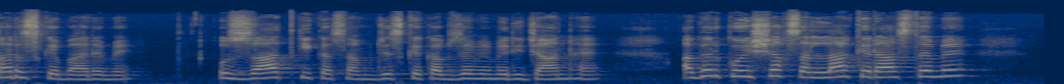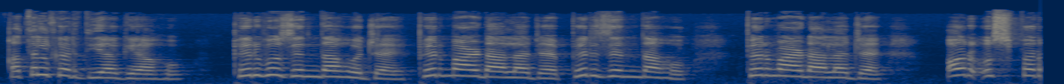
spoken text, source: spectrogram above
कर्ज के बारे में। उस ज़ात की कसम जिसके कब्ज़े में मेरी जान है। अगर कोई शख्स अल्लाह के रास्ते में कत्ल कर दिया गया हो, फिर वो ज़िंदा हो जाए, फिर मार डाला जाए, फिर ज़िंदा हो, फिर मार डाला जाए, और उस पर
